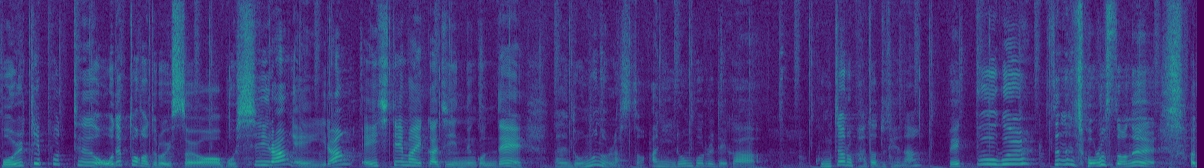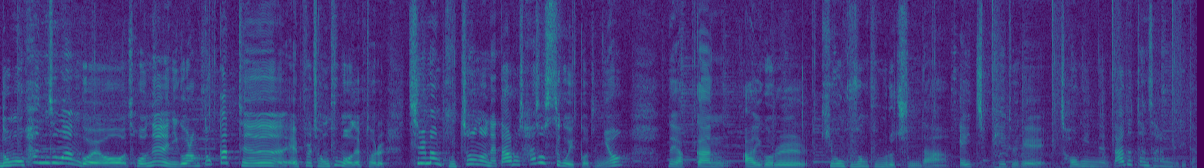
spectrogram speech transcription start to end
멀티포트 어댑터가 들어있어요. 뭐 C랑 A랑 HDMI까지 있는 건데 나는 너무 놀랐어. 아니 이런 거를 내가 공짜로 받아도 되나? 맥북을 쓰는 저로서는 너무 황송한 거예요. 저는 이거랑 똑같은 애플 정품 어댑터를 79,000원에 따로 사서 쓰고 있거든요. 근데 약간 아 이거를 기본 구성품으로 준다. HP 되게 정 있는 따뜻한 사람들이다.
